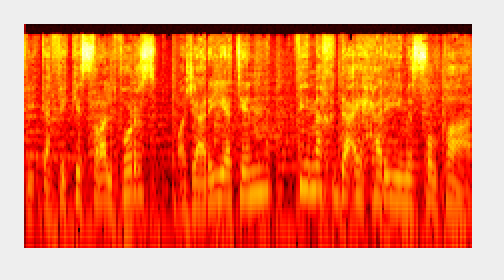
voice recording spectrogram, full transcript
في كف كسرى الفرس وجارية في مخدع حريم السلطان.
